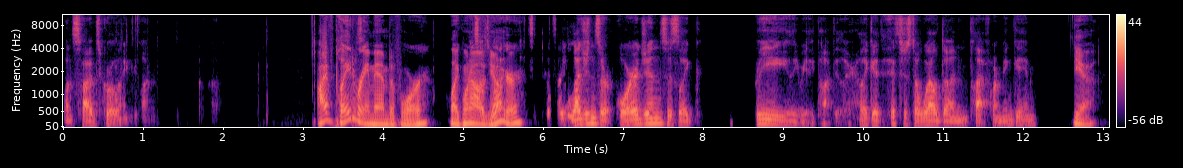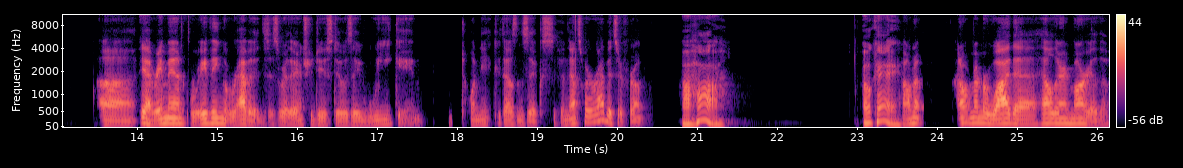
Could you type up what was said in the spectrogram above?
one side-scrolling one. I've played Rayman before, like when I was like younger. It's, it's like Legends or Origins is like really, really popular. Like it, it's just a well done platforming game. Yeah. Uh, yeah, Rayman Raving Rabbids is where they're introduced. It was a Wii game, 20, 2006, and that's where Rabbids are from. Aha. Okay. I don't know. I don't remember why the hell they're in Mario though.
